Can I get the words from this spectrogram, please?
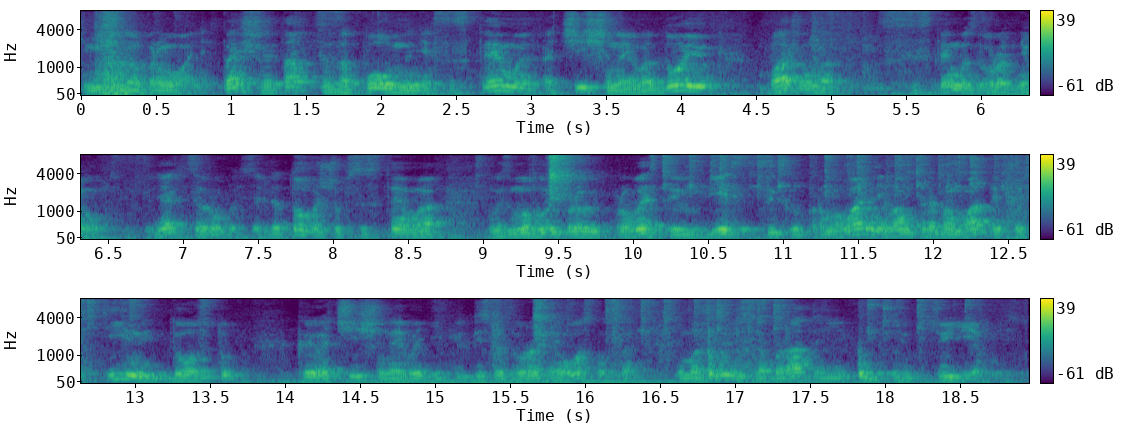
хімічного промивання. Перший етап це заповнення системи очищеною водою, бажано системи зворотнього осмосу. Як це робиться? Для того, щоб система ви змогли провести весь цикл промивання, вам треба мати постійний доступ к очищеній воді після зворотнього осмосу і можливість набирати її в цю ємність.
